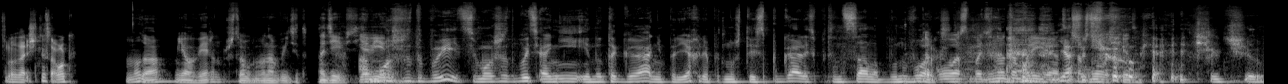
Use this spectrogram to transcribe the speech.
в назначенный срок. Ну да, я уверен, что она выйдет. Надеюсь, я а верю. может быть, может быть, они и на ТГА не приехали, потому что испугались потенциала Да, Boneworks. господи, ну это бред. Я шучу, я шучу.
